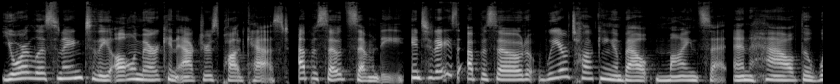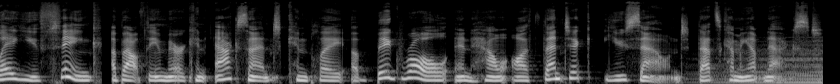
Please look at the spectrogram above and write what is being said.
You're listening to the All American Actors Podcast, episode 70. In today's episode, we are talking about mindset and how the way you think about the American accent can play a big role in how authentic you sound. That's coming up next.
